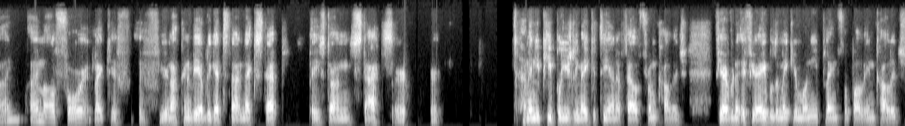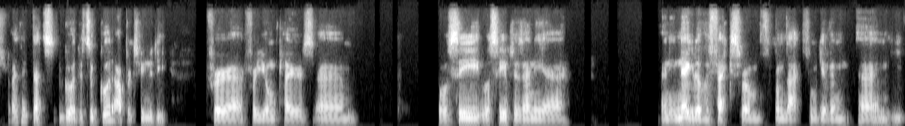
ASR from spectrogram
I'm I'm all for it. Like if if you're not going to be able to get to that next step based on stats or, or how many people usually make it to the NFL from college, if you ever if you're able to make your money playing football in college, I think that's good. It's a good opportunity for uh, for young players. Um, we'll see. We'll see if there's any uh, any negative effects from from that from giving um,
